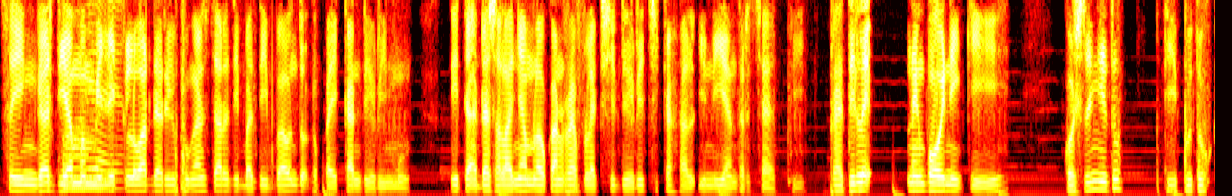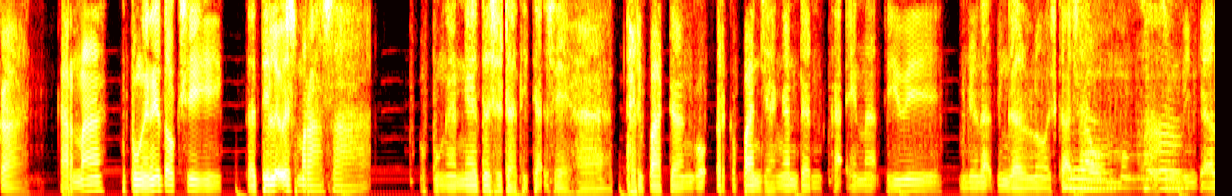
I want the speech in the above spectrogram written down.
sehingga dia Oh, iya, memilih iya. keluar dari hubungan secara tiba-tiba untuk kebaikan dirimu tidak ada salahnya melakukan refleksi diri jika hal ini yang terjadi berarti lek neng poin iki ghosting itu dibutuhkan karena hubungannya toksik tadi lek wis merasa hubungannya itu sudah tidak sehat. Daripada kok berkepanjangan dan gak enak dewe mending tak tinggal no gak usah Iya, ngomong langsung heeh. tinggal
